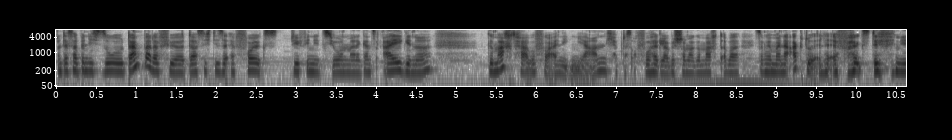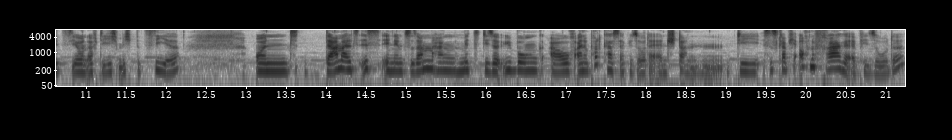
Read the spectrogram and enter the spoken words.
Und deshalb bin ich so dankbar dafür, dass ich diese Erfolgsdefinition, meine ganz eigene, gemacht habe vor einigen Jahren. Ich habe das auch vorher, glaube ich, schon mal gemacht, aber sagen wir meine aktuelle Erfolgsdefinition, auf die ich mich beziehe. Und damals ist in dem Zusammenhang mit dieser Übung auch eine Podcast-Episode entstanden. Die, es ist, glaube ich, auch eine Frage-Episode.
